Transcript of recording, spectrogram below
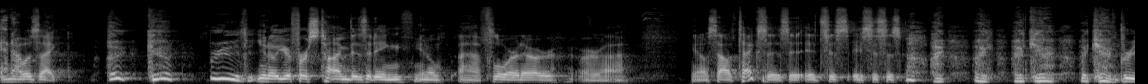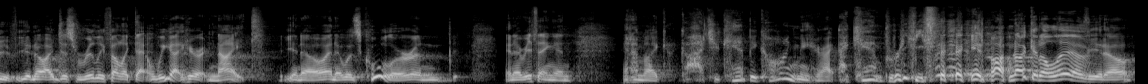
and I was like, I can't breathe. You know, your first time visiting, you know, uh, Florida or, or uh, you know, South Texas, it, it's just it's just this. I, I, I can't I can't breathe. You know, I just really felt like that. And we got here at night, you know, and it was cooler and and everything. And and I'm like, God, you can't be calling me here. I, I can't breathe. you know, I'm not going to live. You know,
